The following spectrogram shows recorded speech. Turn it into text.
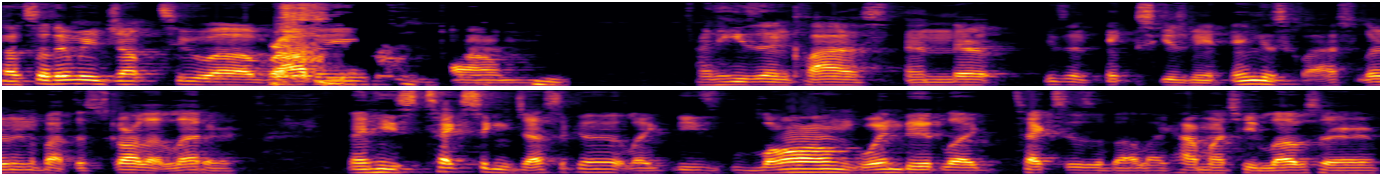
Uh, so then we jump to uh, Robbie, um, and he's in class, and they're he's in excuse me, in English class, learning about the Scarlet Letter, and he's texting Jessica like these long-winded like texts about like how much he loves her,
